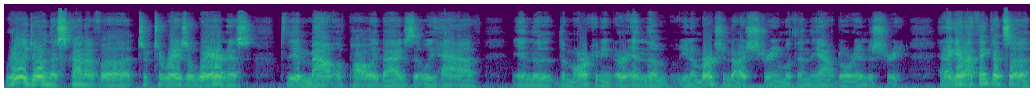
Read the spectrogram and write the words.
really doing this kind of uh, to, to raise awareness to the amount of poly bags that we have in the, the marketing or in the you know merchandise stream within the outdoor industry. And again, I think that's a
